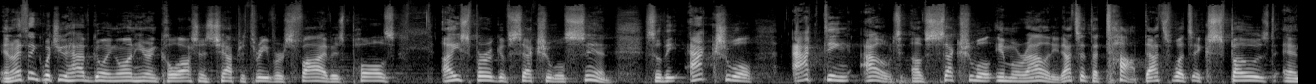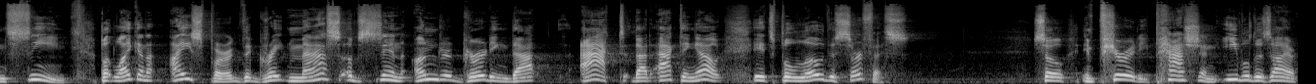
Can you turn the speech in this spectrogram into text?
And I think what you have going on here in Colossians chapter 3 verse 5 is Paul's iceberg of sexual sin. So the actual acting out of sexual immorality, that's at the top. That's what's exposed and seen. But like an iceberg, the great mass of sin undergirding that act, that acting out, it's below the surface. So, impurity, passion, evil desire,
